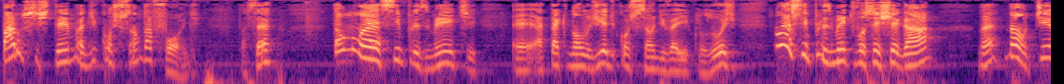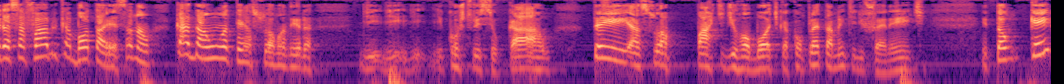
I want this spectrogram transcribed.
para o sistema de construção da Ford. Tá certo? Então não é simplesmente é, a tecnologia de construção de veículos hoje, não é simplesmente você chegar, né? Não, tira essa fábrica, bota essa. Não. Cada uma tem a sua maneira de, de, de construir seu carro, tem a sua parte de robótica completamente diferente. Então, quem,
